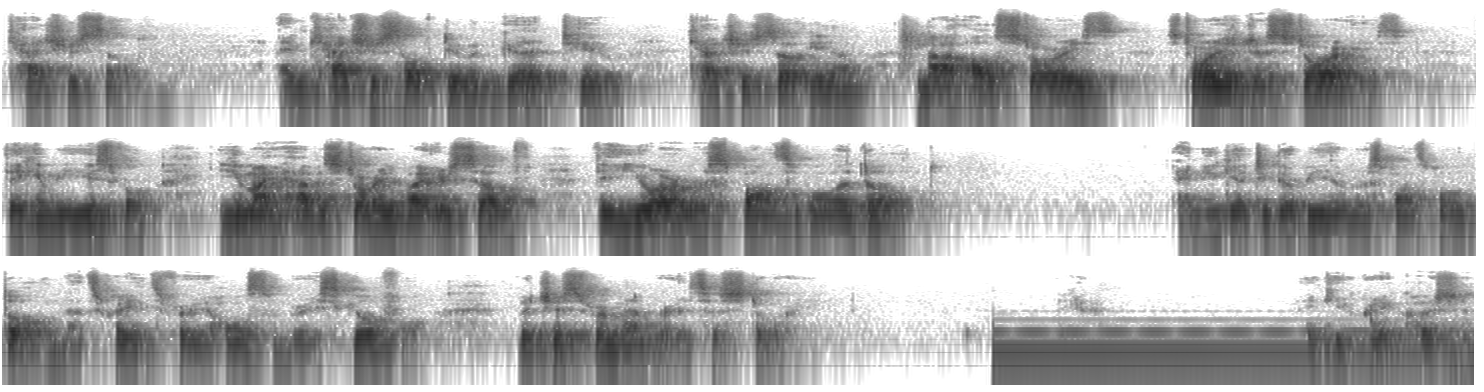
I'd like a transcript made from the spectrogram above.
catch yourself, and catch yourself doing good too. Catch yourself, you know, not all stories. Stories are just stories. They can be useful. You might have a story about yourself that you are a responsible adult, and you get to go be a responsible adult, and that's great. It's very wholesome, very skillful. But just remember, it's a story. Thank you. Great question.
